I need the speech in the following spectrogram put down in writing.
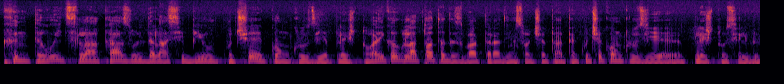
Când te uiți la cazul de la Sibiu, cu ce concluzie pleci tu? Adică la toată dezbaterea din societate, cu ce concluzie pleci tu, Silviu?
